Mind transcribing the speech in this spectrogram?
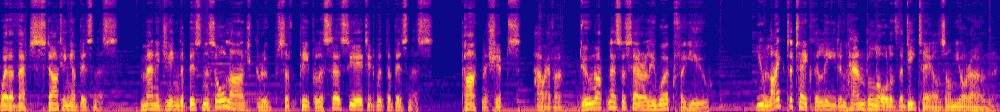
whether that's starting a business, managing the business or large groups of people associated with the business. Partnerships, however, do not necessarily work for you. You like to take the lead and handle all of the details on your own.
